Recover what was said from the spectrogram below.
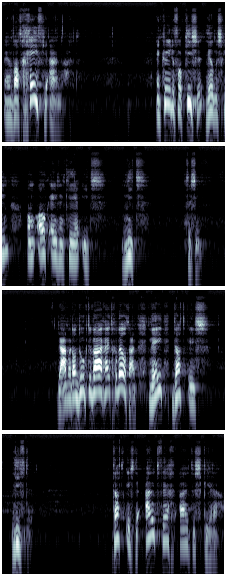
En wat geef je aandacht? En kun je ervoor kiezen, heel misschien, om ook eens een keer iets niet te zien? Ja, maar dan doe ik de waarheid geweld aan. Nee, dat is liefde. Dat is de uitweg uit de spiraal.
